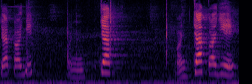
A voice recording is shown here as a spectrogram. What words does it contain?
Loncat lagi, loncat, loncat lagi. Gampang,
